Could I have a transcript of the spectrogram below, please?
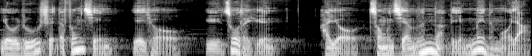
有如水的风景，也有雨做的云，还有从前温暖明媚的模样。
